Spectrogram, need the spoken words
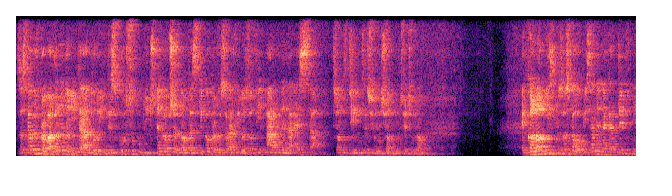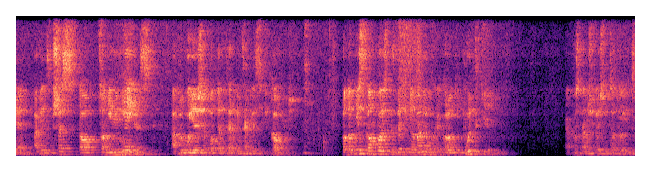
zostały wprowadzone do literatury i dyskursu publicznego przez norweskiego profesora filozofii Arne Naessa w 1973 roku. Ekologizm został opisany negatywnie, a więc przez to, co nim nie jest, a próbuje się pod ten termin zaklasyfikować. Podobnie skąpo jest zdefiniowany ruch ekologii płytkiej. Postaram się wyjaśnić, co to jest.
